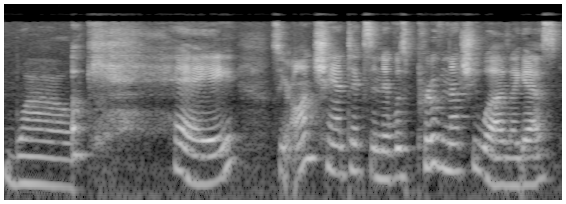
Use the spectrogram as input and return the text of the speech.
Wow. okay, so you're on Chantix, and it was proven that she was, I guess.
